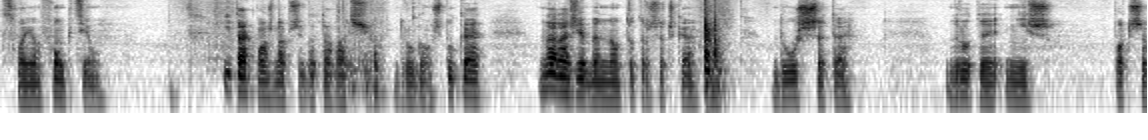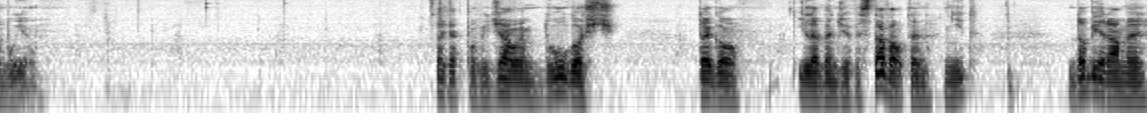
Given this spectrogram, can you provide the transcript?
swoją funkcję. I tak można przygotować drugą sztukę. Na razie będą to troszeczkę dłuższe te druty niż potrzebuję. Tak jak powiedziałem, długość tego, ile będzie wystawał ten nit, dobieramy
